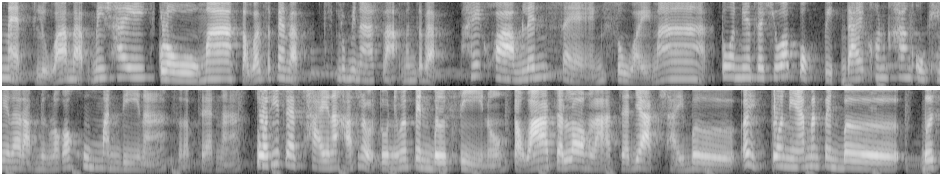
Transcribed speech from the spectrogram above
แมตต์หรือว่าแบบไม่ใช่โกลมาก แต่ว่าจะเป็นแบบลูมินัสอะมันจะแบบให้ความเล่นแสงสวยมาก ตัวเนี้ยจะคิดว่าปกปิดได้ค่อนข้างโอเคระดับหนึ่งแล้วก็คุมมันดีนะสำหรับแจ๊ดนะ ตัวที่แจ๊ดใช้นะคะสำหรับตัวนี้มันเป็นเบอร์4เนาะแต่ว่าจ๊ดลองละแจ๊ดอยากใช้เบอร์ เอ้ย ตัวเนี้ยมันเป็นเบอร์เบอร์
